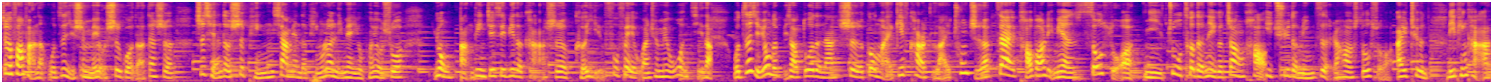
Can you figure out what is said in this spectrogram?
这个方法呢，我自己是没有试过的。但是之前的视频下面的评论里面有朋友说，用绑定 JCB 的卡是可以付费，完全没有问题的。我自己用的比较多的呢是购买 gift card 来充值，在淘宝里面搜索你注册的那个账号地区的名字，然后搜索 iTunes 礼品卡，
